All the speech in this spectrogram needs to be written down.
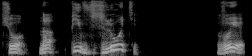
що на піввзльоті ви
